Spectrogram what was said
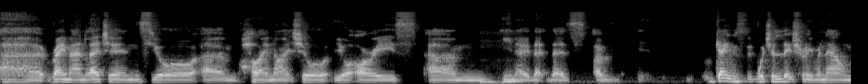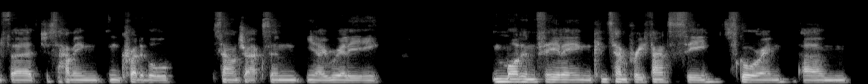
uh, Rayman Legends, your um, Hollow Knights, your your Oris. Um, You Mhm. know that there's uh, games which are literally renowned for just having incredible soundtracks and you know really modern feeling contemporary fantasy scoring. Um,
